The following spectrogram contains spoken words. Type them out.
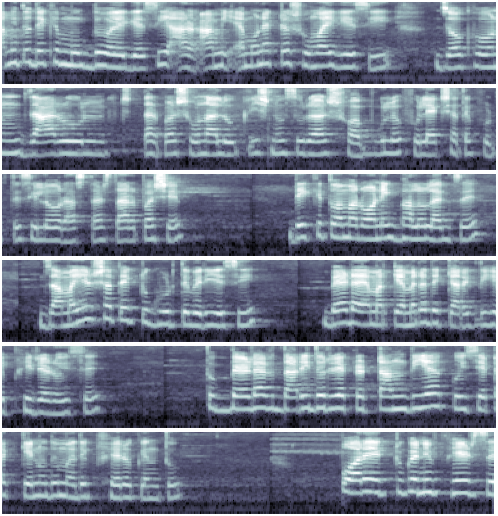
আমি তো দেখে মুগ্ধ হয়ে গেছি আর আমি এমন একটা সময় গেছি যখন জারুল, তারপর সোনালু, কৃষ্ণচূড়া সবগুলো ফুল একসাথে ফুটতেছিল রাস্তার চারপাশে। দেখে তো আমার অনেক ভালো লাগছে। জামাইয়ের সাথে একটু ঘুরতে বেরিয়েছি। বেড়ায় আমার ক্যামেরা দেখে আরেকদিকে ফিরে রইছে। তো বেড়ার দাড়ি ধরে একটা টান দিয়ে কইছি একটা কেনু দুম এদিক ফেরো কিন্তু। পরে একটুখানি ফেরছে,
